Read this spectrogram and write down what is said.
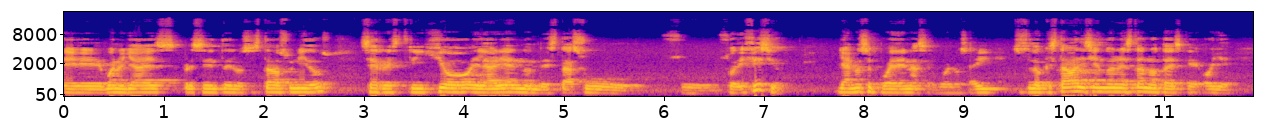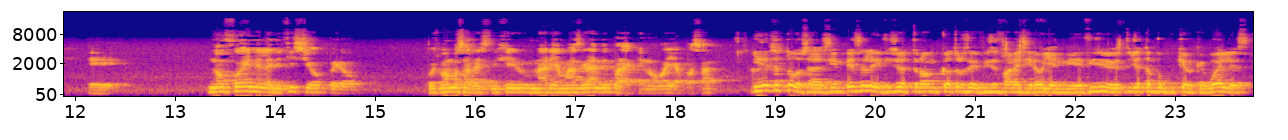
eh, bueno, ya es presidente de los Estados Unidos, se restringió el área en donde está su, su, su edificio. Ya no se pueden hacer vuelos ahí. Entonces, lo que estaba diciendo en esta nota es que, oye, eh, no fue en el edificio, pero pues vamos a restringir un área más grande para que no vaya a pasar. Y de hecho tú, o sea, si empieza el edificio de Trump, que otros edificios van a decir, oye, en mi edificio yo, tampoco quiero que vueles?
